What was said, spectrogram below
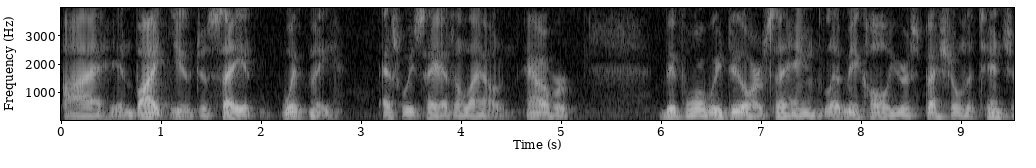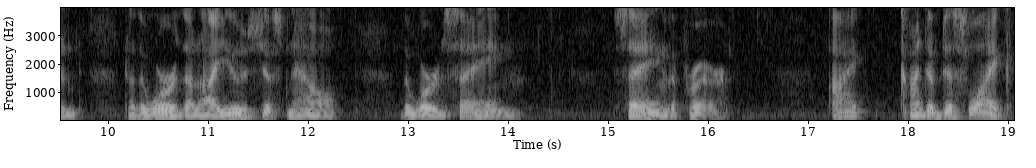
I invite you to say it with me as we say it aloud. However, before we do our saying, let me call your special attention to the word that I used just now, the word saying, saying the prayer. I kind of dislike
